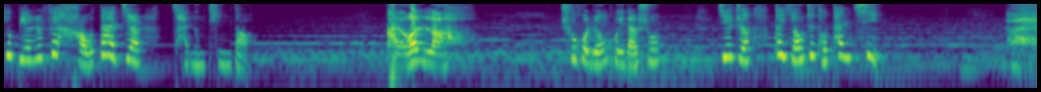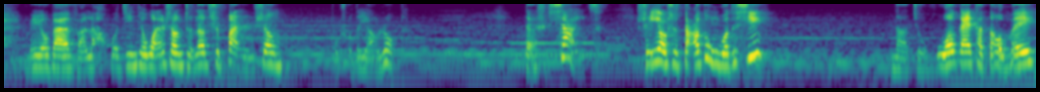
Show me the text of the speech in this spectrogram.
要别人费好大劲儿才能听到。开恩了，车祸人回答说。接着他摇着头叹气：“唉，没有办法了，我今天晚上只能吃半生不熟的羊肉了。但是下一次，谁要是打动我的心，那就活该他倒霉。”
